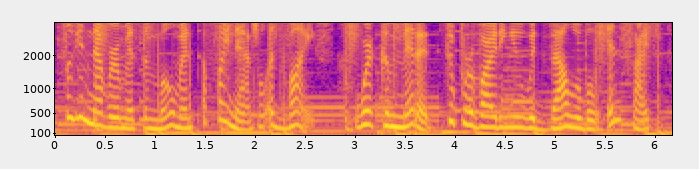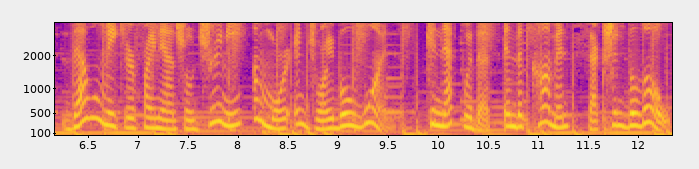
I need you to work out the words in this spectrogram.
so you never miss a moment of financial advice. We're committed to providing you with valuable insights that will make your financial journey a more enjoyable one. Connect with us in the comments section below.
